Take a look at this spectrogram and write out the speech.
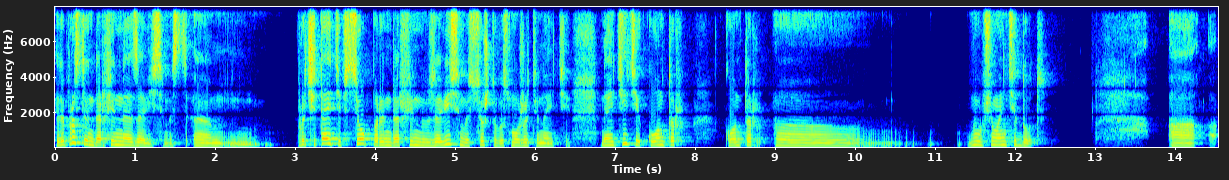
Это просто эндорфинная зависимость. Эм, Прочитайте все про эндорфинную зависимость, все, что вы сможете найти. Найдите контр, контр, э, ну, в общем, антидот а,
